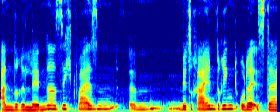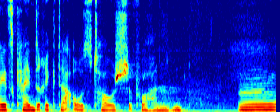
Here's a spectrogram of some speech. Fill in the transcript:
andere Ländersichtweisen ähm, mit reinbringt oder ist da jetzt kein direkter Austausch vorhanden? Mm,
